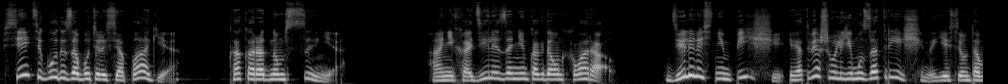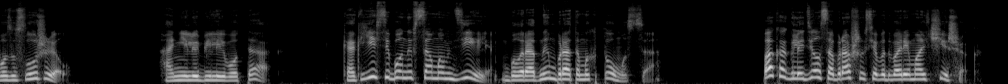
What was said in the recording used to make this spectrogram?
все эти годы заботились о Паге, как о родном сыне. Они ходили за ним, когда он хворал, делились с ним пищей и отвешивали ему за трещины, если он того заслужил. Они любили его так, как если бы он и в самом деле был родным братом их Томаса. Пак оглядел собравшихся во дворе мальчишек.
